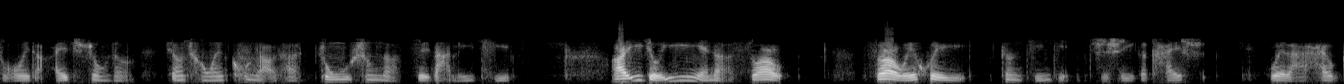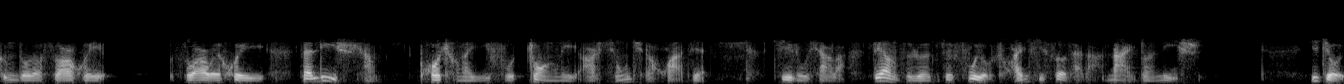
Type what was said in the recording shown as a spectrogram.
所谓的 H 重症将成为困扰他终生的最大谜题。而1911年的索尔索尔维会议更仅仅只是一个开始，未来还有更多的索尔会索尔维会议在历史上铺成了一幅壮丽而雄奇的画卷，记录下了量子论最富有传奇色彩的那一段历史。一九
